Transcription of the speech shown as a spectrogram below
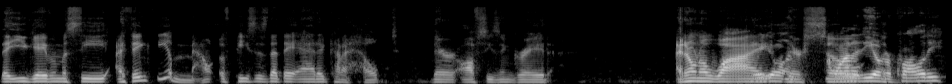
that you gave them a C. I think the amount of pieces that they added kind of helped their offseason grade. I don't know why they're so Quantity over quality.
